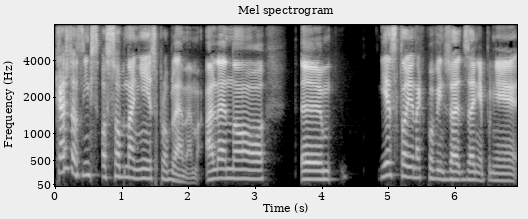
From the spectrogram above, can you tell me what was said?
każda z nich z osobna nie jest problemem, ale no... jest to jednak powiedzenie nie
